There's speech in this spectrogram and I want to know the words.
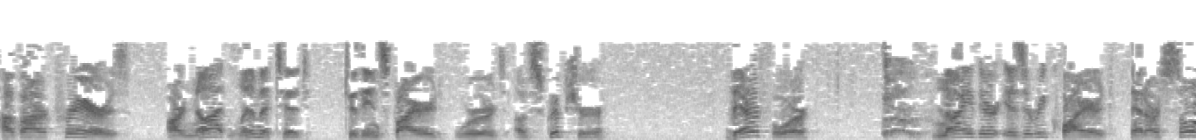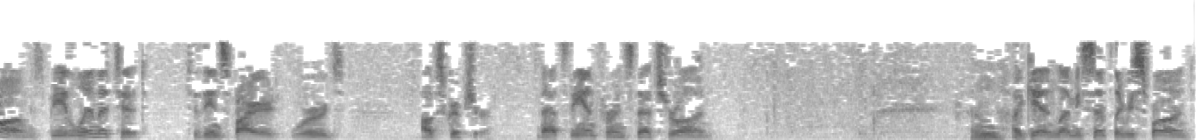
of our prayers are not limited to the inspired words of Scripture. Therefore, neither is it required that our songs be limited to the inspired words of Scripture. That's the inference that's drawn. And again, let me simply respond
